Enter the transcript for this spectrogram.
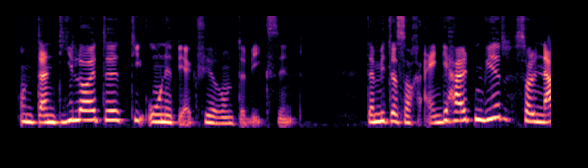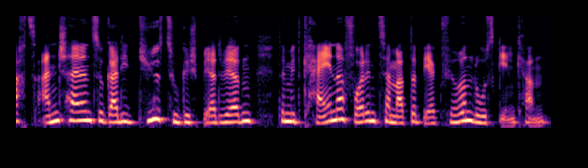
und dann die Leute, die ohne Bergführer unterwegs sind. Damit das auch eingehalten wird, soll nachts anscheinend sogar die Tür zugesperrt werden, damit keiner vor den Zermatter Bergführern losgehen kann.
